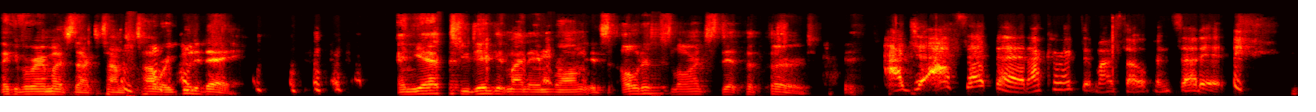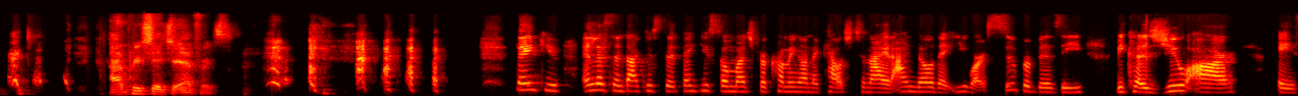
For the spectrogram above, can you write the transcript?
Thank you very much, Dr. Thomas. How are you today? And yes, you did get my name wrong. It's Otis Lawrence Stitt the third. I I said that. I corrected myself and said it. I appreciate your efforts. thank you. And listen, Dr. Stitt, thank you so much for coming on the couch tonight. I know that you are super busy because you are a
